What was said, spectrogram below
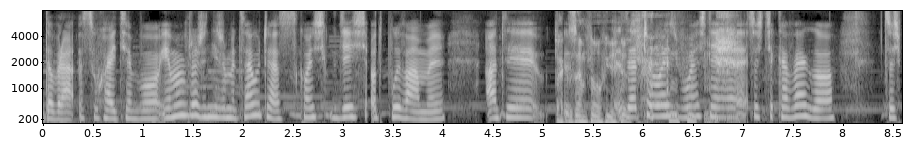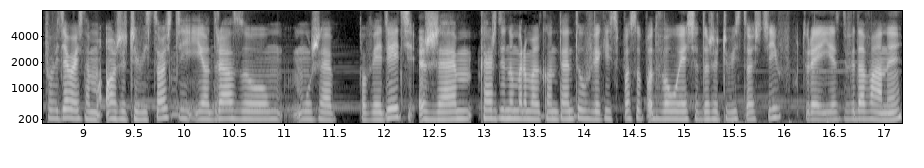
Dobra, słuchajcie, bo ja mam wrażenie, że my cały czas skądś gdzieś odpływamy, a ty Tak ze mną jest. zacząłeś właśnie coś ciekawego, coś powiedziałeś nam o rzeczywistości i od razu muszę powiedzieć, że każdy numer malkontentów w jakiś sposób odwołuje się do rzeczywistości, w której jest wydawany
